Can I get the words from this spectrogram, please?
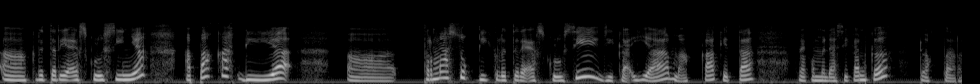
uh, kriteria eksklusinya, apakah dia uh, termasuk di kriteria eksklusi. Jika iya, maka kita rekomendasikan ke dokter.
